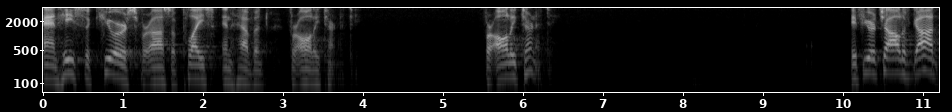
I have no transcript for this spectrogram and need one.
and He secures for us a place in heaven for all eternity. For all eternity. If you're a child of God,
